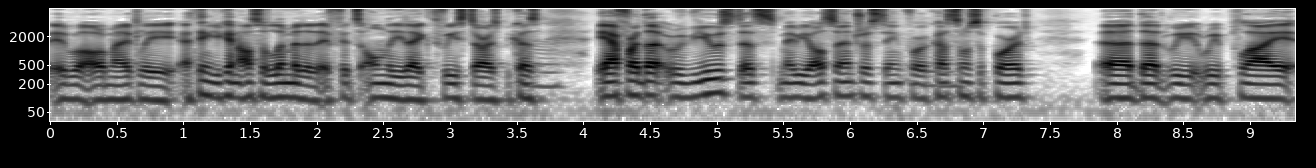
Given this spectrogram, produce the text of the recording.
it will automatically. I think you can also limit it if it's only like three stars because mm. yeah, for the reviews that's maybe also interesting for mm. customer support uh, that we reply.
